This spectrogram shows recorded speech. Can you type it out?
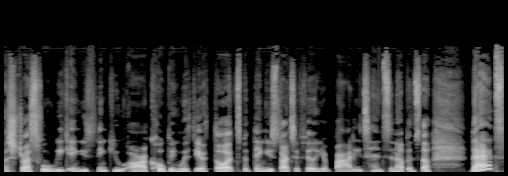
a stressful week and you think you are coping with your thoughts, but then you start to feel your body tensing up and stuff. That's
